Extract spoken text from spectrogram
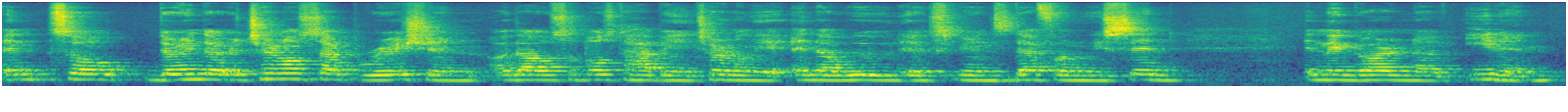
and so during the eternal separation uh, that was supposed to happen eternally and that we would experience death when we sinned in the Garden of Eden,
